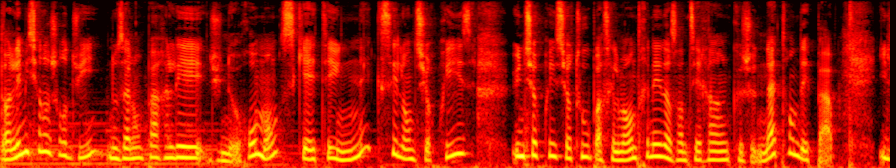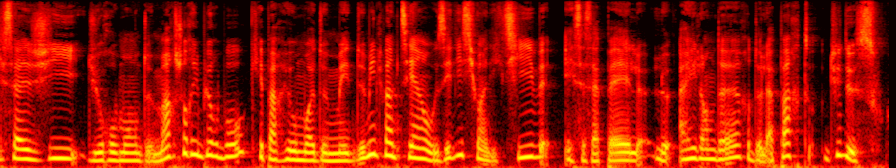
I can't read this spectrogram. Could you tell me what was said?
Dans l'émission d'aujourd'hui, nous allons parler d'une romance qui a été une excellente surprise, une surprise surtout parce qu'elle m'a entraîné dans un terrain que je n'attendais pas. Il s'agit du roman de Marjorie Burbeau qui est paru au mois de mai 2021 aux éditions addictives et ça s'appelle Le Highlander de l'appart du dessous.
